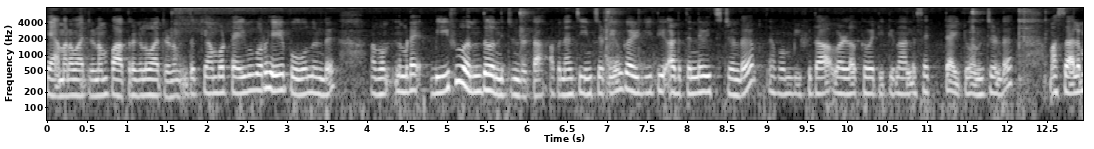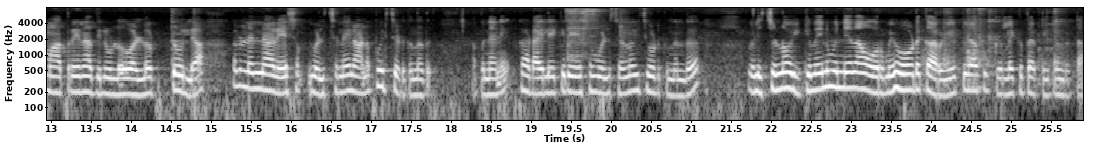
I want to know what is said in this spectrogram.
ക്യാമറ മാറ്റണം പാത്രങ്ങൾ മാറ്റണം. ഇതൊക്കെ ആകുമ്പോൾ ടൈം കുറേ പോകുന്നുണ്ട്. അപ്പം നമ്മുടെ ബീഫ് വെന്ത് വന്നിട്ടുണ്ട് കേട്ടോ അപ്പം ഞാൻ ചീനച്ചട്ടിയും കഴുകിയിട്ട് അടുത്ത് തന്നെ വെച്ചിട്ടുണ്ട്. അപ്പം ബീഫ് ഇതാ വെള്ളമൊക്കെ വറ്റിയിട്ട് നല്ല സെറ്റായിട്ട് വന്നിട്ടുണ്ട്. മസാല മാത്രമേ അതിലുള്ളൂ. വെള്ളം ഒട്ടുമില്ല അതുകൊണ്ട് തന്നെ രേഷം വെളിച്ചെണ്ണയിലാണ് പൊരിച്ചെടുക്കുന്നത്. അപ്പം ഞാൻ കടായിലേക്ക് രേഷം വെളിച്ചെണ്ണ ഒഴിച്ച് കൊടുക്കുന്നുണ്ട്. വെളിച്ചെണ്ണ ഒഴിക്കുന്നതിന് മുന്നേ ഞാൻ ഓർമ്മയോടെ കറിവേപ്പില ആ കുക്കറിലേക്ക് തട്ടിയിട്ടുണ്ട് കേട്ടോ.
